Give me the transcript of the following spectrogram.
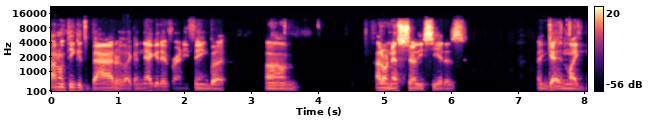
I don't think it's bad or like a negative or anything, but um, I don't necessarily see it as getting like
